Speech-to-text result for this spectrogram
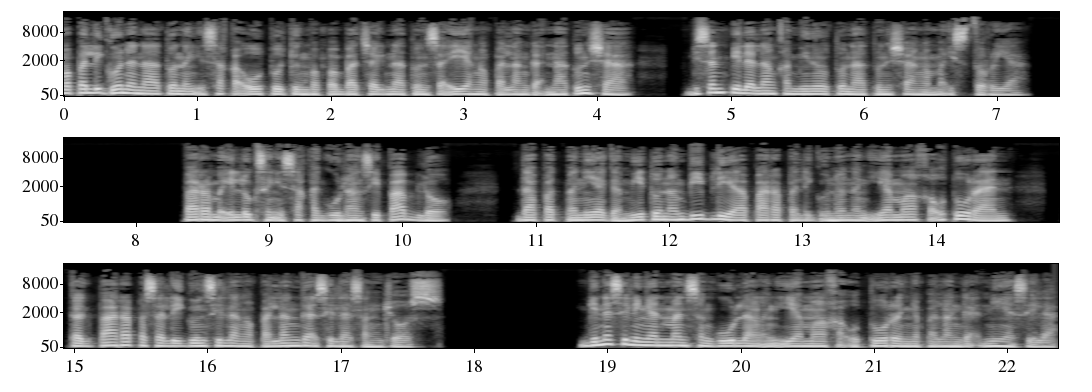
mapaligon na naton ang isa ka utod kag mapabatsyag naton sa iya nga palangga naton siya bisan pila lang ka minuto naton siya nga maistorya. Para mailog sang isa ka gulang si Pablo, dapat man niya gamiton ang Biblia para paligunon ang iya mga kauturan kag para pasaligon sila nga palangga sila sang Dios. Ginasilingan man sang gulang ang iya mga kauturan nga palangga niya sila.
